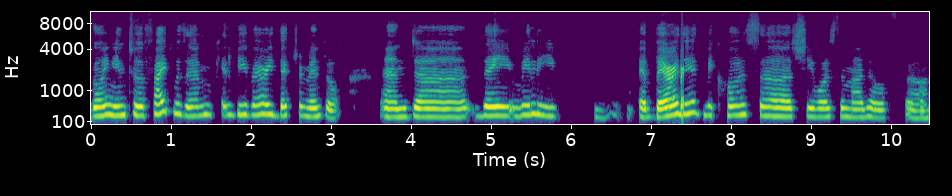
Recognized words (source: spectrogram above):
going into a fight with them can be very detrimental. And uh, they really buried it because uh, she was the mother of uh,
